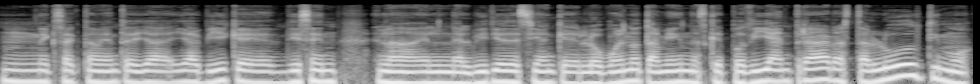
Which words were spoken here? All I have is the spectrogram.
Mm, exactamente, ya, ya vi que dicen en, la, en el vídeo decían que lo bueno también es que podía entrar hasta el último,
